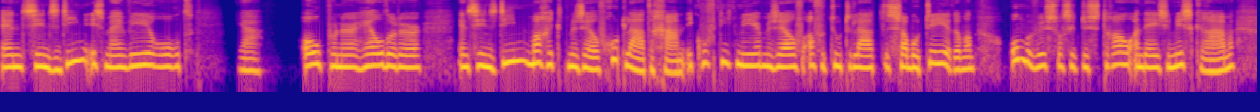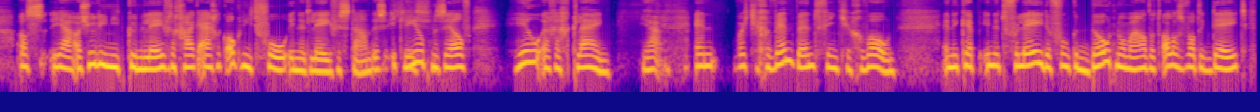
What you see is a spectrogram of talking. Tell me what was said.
En sindsdien is mijn wereld ja, opener, helderder. En sindsdien mag ik het mezelf goed laten gaan. Ik hoef niet meer mezelf af en toe te laten saboteren. Want onbewust was ik dus trouw aan deze miskramen. Als, ja, als jullie niet kunnen leven, dan ga ik eigenlijk ook niet vol in het leven staan. Dus ik hield mezelf heel erg klein. Ja. En wat je gewend bent, vind je gewoon. En ik heb in het verleden, vond ik het doodnormaal dat alles wat ik deed,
